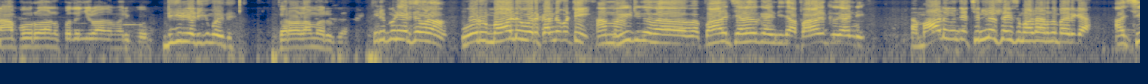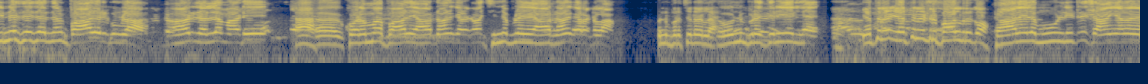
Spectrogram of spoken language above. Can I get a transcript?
நாற்பது ரூபா முப்பத்தஞ்சு ரூபா அந்த மாதிரி போகும். டிகிரி அடிக்கும் போது பரவாயில்லாம இருக்கும். திருப்பணி எடுத்து போலாம். ஒரு மாடு ஒரு கண்ணுக்குட்டி ஆமா. வீட்டுக்கு பால் செலவுக்கு வேண்டியதா பாலுக்கு வேண்டி அந்த மாடு கொஞ்சம் சின்ன சைஸ் மாடா இருந்த மாதிரி இருக்கா அது சின்ன சைஸா இருந்தாலும் பால் இருக்கும்ல. மாடு நல்ல மாடு. குணமா பால் யாருனாலும் கறக்கலாம். சின்ன பிள்ளை யாருனாலும் கறக்கலாம். ஒன்றும் பிரச்சனை இல்ல. ஒன்றும் பிரச்சனையே இல்லை. எத்தனை எத்தனை லிட்டர் பால் இருக்கும் காலையில மூணு லிட்டர் சாயங்காலம்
